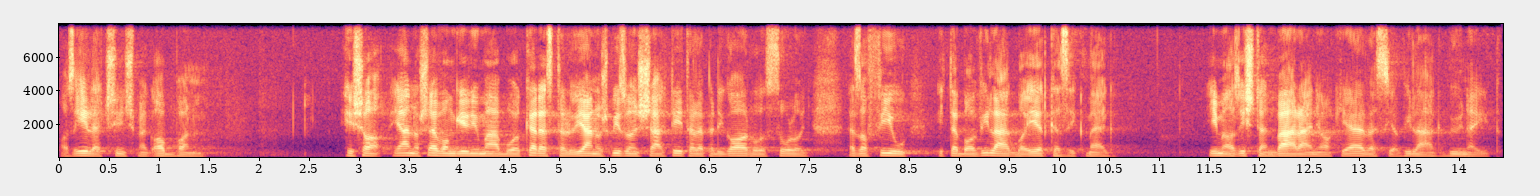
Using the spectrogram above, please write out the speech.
az élet sincs meg abban. És a János evangéliumából keresztelő János bizonyság tétele pedig arról szól, hogy ez a fiú itt ebbe a világba érkezik meg. Íme az Isten báránya, aki elveszi a világ bűneit.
